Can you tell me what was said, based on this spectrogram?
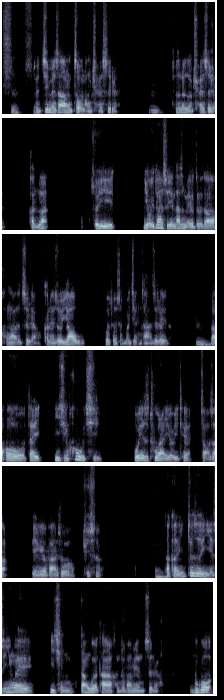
是是，就基本上走廊全是人，嗯。就是那种全是人，很乱，所以有一段时间他是没有得到很好的治疗，可能说药物或者说什么检查之类的。嗯然后在疫情后期，我也是突然有一天早上，别人又发现说去世了。哎，他可能就是也是因为疫情耽误了他很多方面的治疗。不嗯过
